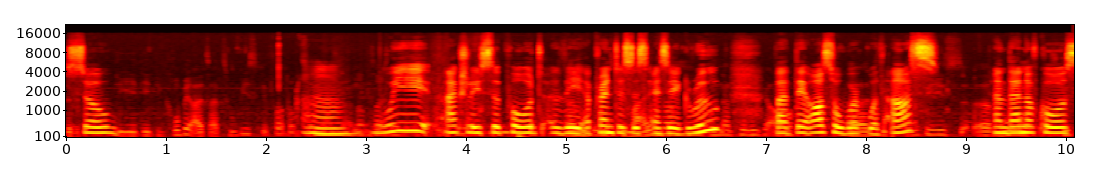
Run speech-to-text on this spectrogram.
So um, we actually support the apprentices as a group group, but they also work with us. And then, of course,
